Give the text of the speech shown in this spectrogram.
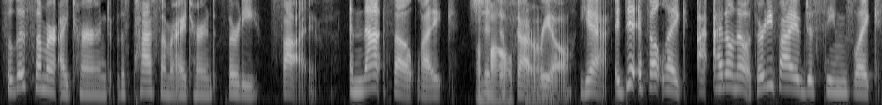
So this summer I turned, this past summer I turned 35. And that felt like A shit just got real. Yeah, it did. It felt like, I, I don't know, 35 just seems like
